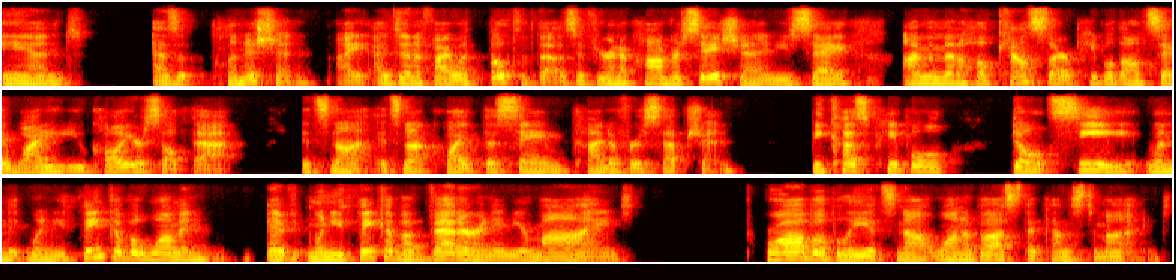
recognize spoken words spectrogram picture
and as a clinician. I identify with both of those. If you're in a conversation and you say I'm a mental health counselor, people don't say why do you call yourself that? It's not it's not quite the same kind of reception. Because people don't see when when you think of a woman if, when you think of a veteran in your mind probably it's not one of us that comes to mind.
